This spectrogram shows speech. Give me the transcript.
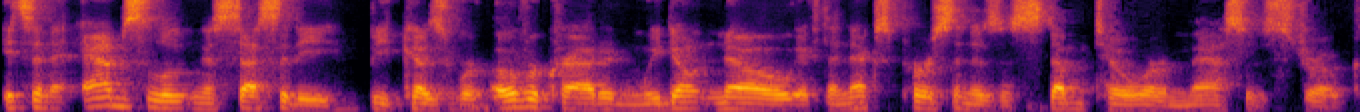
It's an absolute necessity because we're overcrowded and we don't know if the next person is a stub toe or a massive stroke.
